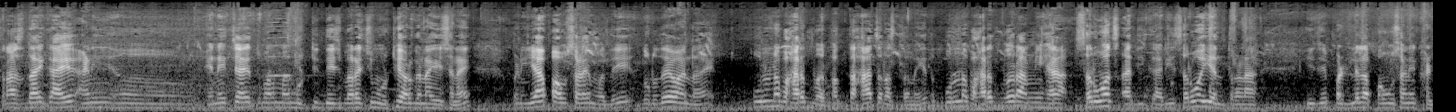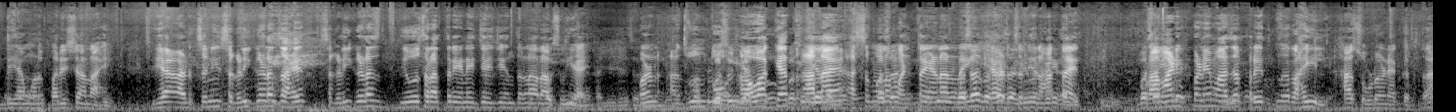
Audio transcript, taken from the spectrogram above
त्रासदायक आहे आणि एन एच आय तुम्हाला मोठी देशभराची मोठी ऑर्गनायझेशन आहे. पण या पावसाळ्यामध्ये दुर्दैवानं आहे पूर्ण भारतभर फक्त हाच रस्ता नाही तर पूर्ण भारतभर आम्ही ह्या सर्वच अधिकारी सर्व यंत्रणा ही जे पडलेला पाऊस आणि खड्डे यामुळे परेशान आहे ह्या अडचणी सगळीकडेच आहेत. सगळीकडेच दिवस रात्र येण्याची याची यंत्रणा राबती आहे पण अजून तो आवाक्यात आलाय असं मला म्हणता येणार नाही. ह्या अडचणी राहत आहेत प्रामाणिकपणे माझा प्रयत्न राहील हा सोडवण्याकरता.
